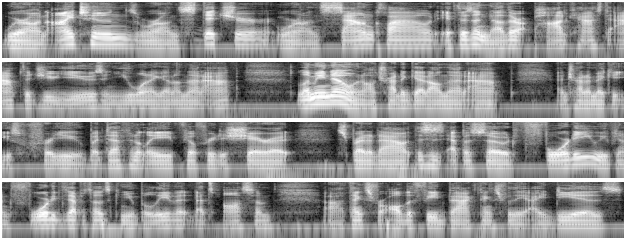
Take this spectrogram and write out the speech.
We're on iTunes, we're on Stitcher, we're on SoundCloud. If there's another podcast app that you use and you want to get on that app, let me know and I'll try to get on that app and try to make it useful for you. But definitely feel free to share it, spread it out. This is episode 40. We've done 40 these episodes. Can you believe it? That's awesome. Uh, thanks for all the feedback. Thanks for the ideas.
